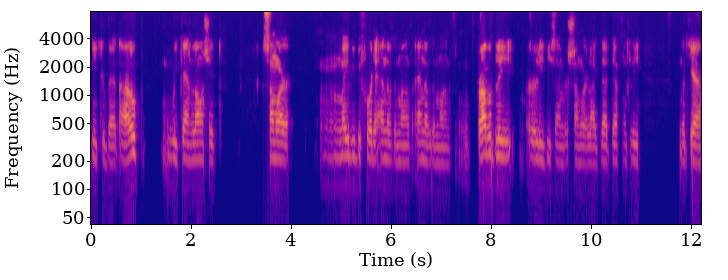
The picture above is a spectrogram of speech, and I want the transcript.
be too bad. I hope we can launch it somewhere maybe before the end of the month end of the month probably early december somewhere like that definitely but yeah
